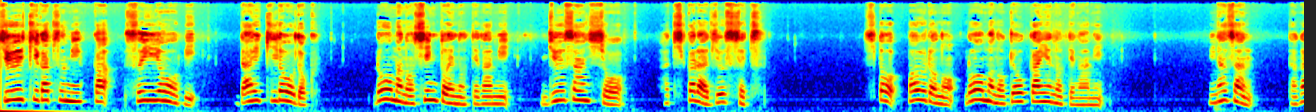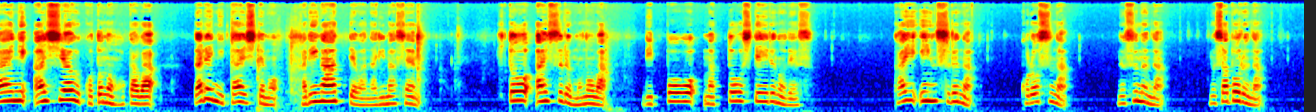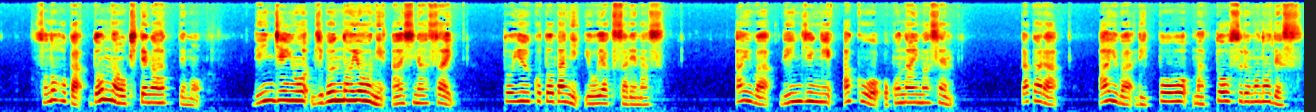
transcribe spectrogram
11月3日水曜日第一朗読。ローマの信徒への手紙13章8から10節。使徒パウロのローマの教会への手紙。皆さん互いに愛し合うことのほかは誰に対しても借りがあってはなりません。人を愛する者は立法を全うしているのです。会員するな、殺すな、盗むな、貪るな。その他どんな掟があっても、隣人を自分のように愛しなさいという言葉に要約されます。愛は隣人に悪を行いません。だから愛は立法を全うするものです。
